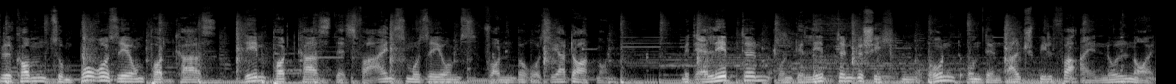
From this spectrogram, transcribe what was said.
willkommen zum Boruseum Podcast, dem Podcast des Vereinsmuseums von Borussia Dortmund. Mit erlebten und gelebten Geschichten rund um den Ballspielverein 09.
